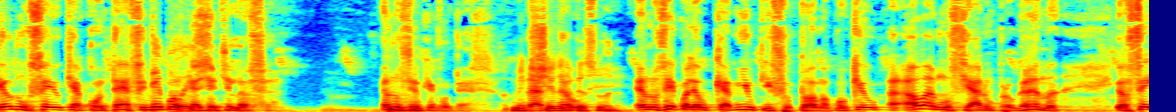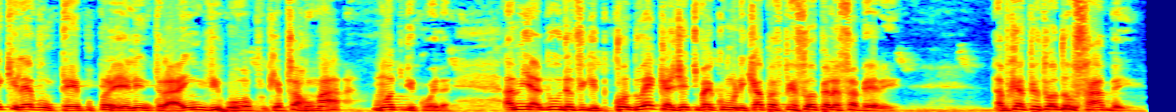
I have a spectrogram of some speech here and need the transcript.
Eu não sei o que acontece depois, depois que a gente lança. Eu não sei o que acontece. Como é que chega então, na pessoa? Né? Eu não sei qual é o caminho que isso toma, porque eu, ao anunciar um programa, eu sei que leva um tempo para ele entrar em vigor, porque precisa arrumar um monte de coisa. A minha dúvida é a seguinte: quando é que a gente vai comunicar para as pessoas para elas saberem? É porque as pessoas não sabem.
